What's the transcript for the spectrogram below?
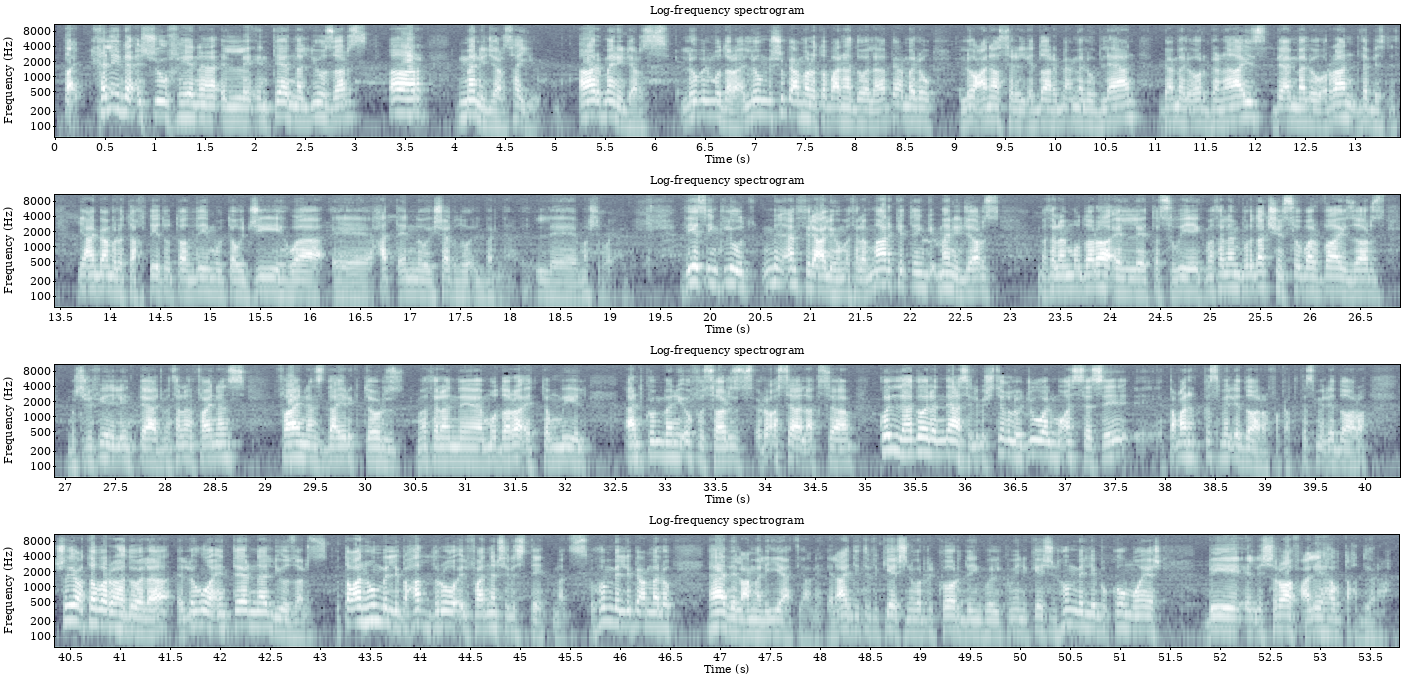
طيب خلينا نشوف هنا ال internal users are managers who. are managers اللي هم المدراء اللي هم شو بيعملوا طبعا هذول بيعملوا اللي هو عناصر الإدارة بيعملوا plan بيعملوا organize بيعملوا run the business يعني بيعملوا تخطيط وتنظيم وتوجيه وحتى إيه، إنه يشغلوا البرنامج المشروع يعني. These include من الأمثلة عليهم مثلا marketing managers مثلا مدراء التسويق مثلا production supervisors مشرفين الإنتاج مثلا finance finance directors مثلا مدراء التمويل and company officers رؤساء الأقسام. كل هذول الناس اللي بيشتغلوا جوا المؤسسة طبعا قسم الإدارة فقط قسم الإدارة. شو يعتبروا هذول؟ اللي هو internal users وطبعا هم اللي بحضروا ال financial statements وهم اللي بيعملوا هذه العمليات يعني. ال identification وال recording وال communication هم اللي بيقوموا إيش؟ بالإشراف عليها وتحضيرها.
